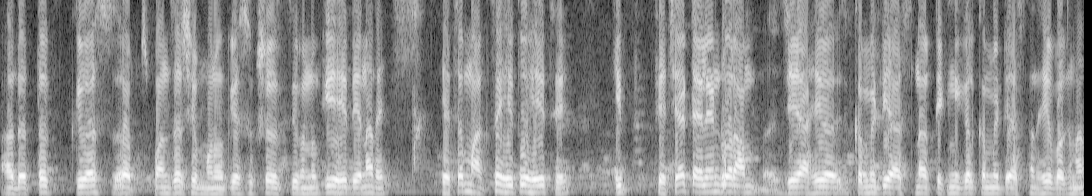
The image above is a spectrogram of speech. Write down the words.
अ, दत्तक किंवा स्पॉन्सरशिप म्हणू किंवा शिष्यवृत्ती म्हणू की हे देणार आहे. ह्याचा मागचा हेतू हेच आहे की त्याच्या टॅलेंटवर आम जे आहे कमिटी असणार टेक्निकल कमिटी असणार हे बघणार.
